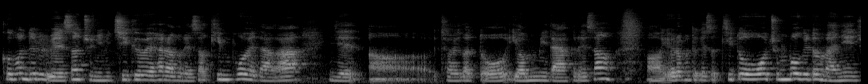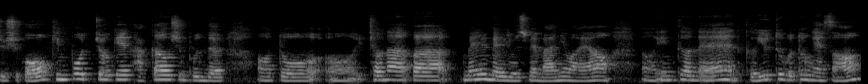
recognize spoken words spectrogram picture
그분들을 위해서 주님이 지교회 하라 그래서 김포에다가 이제 어, 저희가 또 엽니다. 그래서 어, 여러분들께서 기도, 중보기도 많이 해주시고 김포 쪽에 가까우신 분들 어, 또 어, 전화가 매일매일 요즘에 많이 와요. 어, 인터넷 그 유튜브 통해서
